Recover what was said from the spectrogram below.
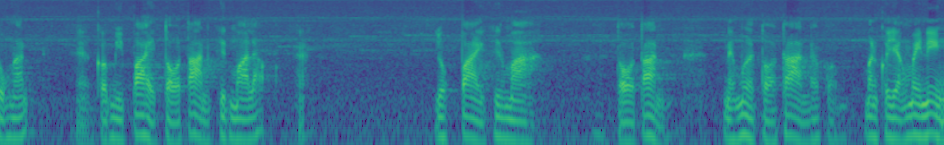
ตรงนั้น ก็มีป้ายต่อต้านขึ้นมาแล้ว ยกป้ายขึ้นมาต่อต้าน ในเมื่อต่อต้านแล้วก็มันก็ยังไม่เน่ง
